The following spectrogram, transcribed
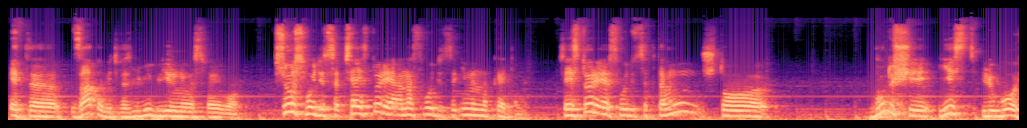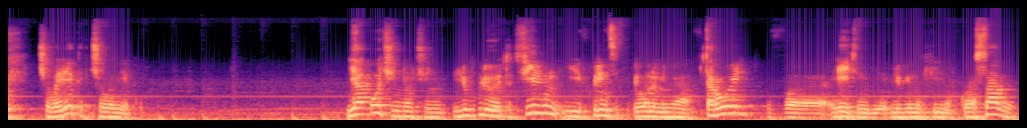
это заповедь «возлюби ближнего своего». Все сводится, вся история, она сводится именно к этому. Вся история сводится к тому, что будущее есть любовь человека к человеку. Я очень-очень люблю этот фильм, и, в принципе, он у меня второй в рейтинге любимых фильмов Курасавы.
